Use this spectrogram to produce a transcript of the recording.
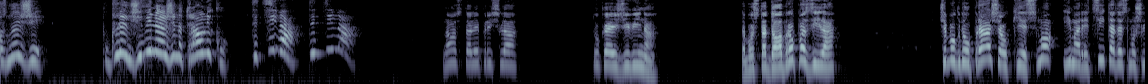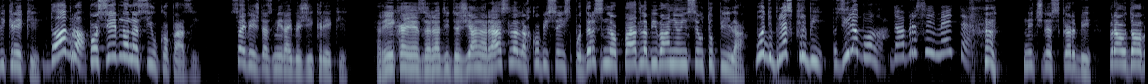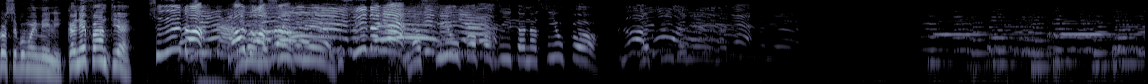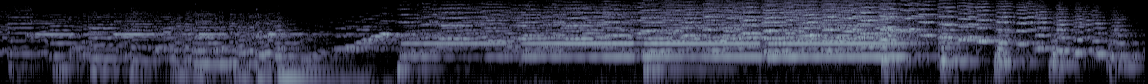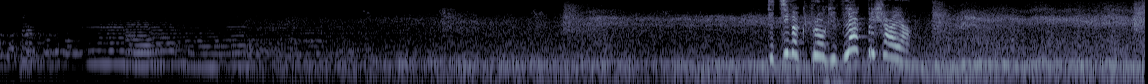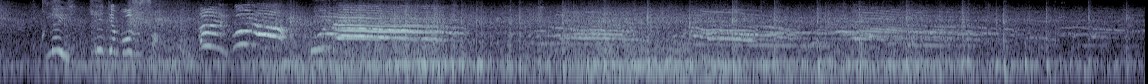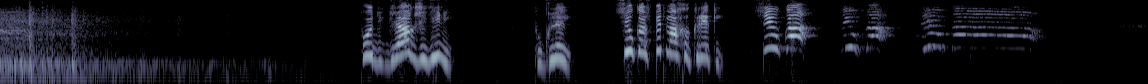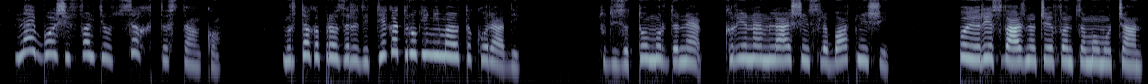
Pozno je že. Poglej, živina je že na travniku. Teciva, teciva. No, sta le prišla. Tukaj je živina. Da bosta dobro pazila. Če bo kdo vprašal, kje smo, ima recita, da smo šli k reki. Dobro. Posebno na sivko pazi. Saj veš, da zmeraj beži k reki. Reka je zaradi dežja narasla, lahko bi se izpodrsnila, padla bi vanjo in se utopila. Bodi brez skrbi, pazila bova. Dobro se imejte. Nič ne skrbi, prav dobro se bomo imeli. Kaj ne, fantje? Seveda, prav dobro. svidenje. Nasvidenje. Na sivko pazita, Teciva k progi, vlak prihaja. Glej, v tretjem vozu so. Hej, ura! Ura! Pojdi, grah živini. Poglej, sivka spet maha k reki. Sivka! Sivka! Sivka! Najboljši fant je od vseh to stanko. Morda ga prav zaradi tega drugi nimajo tako radi. Tudi zato morda ne, ker je najmlajši in slabotnejši. Pa je res važno, če je fant samo močan.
